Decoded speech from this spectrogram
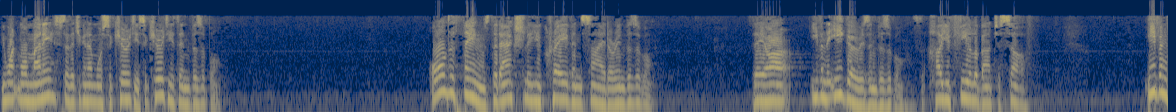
You want more money so that you can have more security. Security is invisible. All the things that actually you crave inside are invisible. They are, even the ego is invisible. how you feel about yourself. Even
